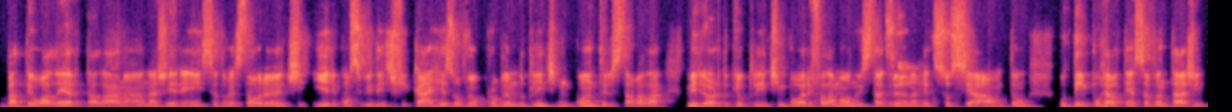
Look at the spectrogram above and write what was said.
bateu o alerta lá na, na, gerência do restaurante e ele conseguiu identificar e resolver o problema do cliente enquanto ele estava lá. Melhor do que o cliente ir embora e falar mal no Instagram, Sim. na rede social. Então, o tempo real tem essa vantagem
